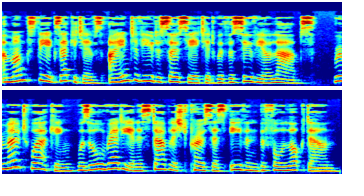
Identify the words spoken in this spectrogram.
amongst the executives I interviewed associated with Vesuvio Labs, remote working was already an established process even before lockdown.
